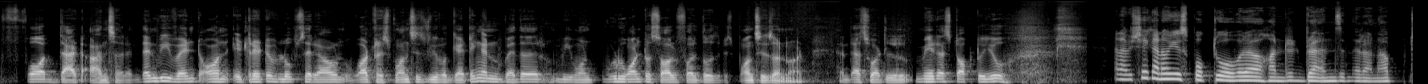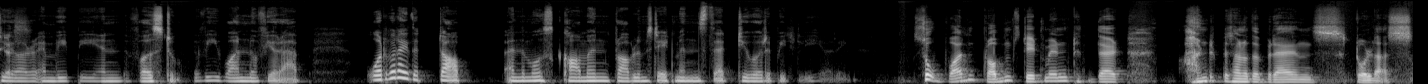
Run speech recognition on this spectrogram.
for that answer? And then we went on iterative loops around what responses we were getting and whether we want would want to solve for those responses or not. And that's what made us talk to you. And Abhishek, I know you spoke to over a hundred brands in the run up to yes. your MVP and the first V1 of your app. What were like the top and the most common problem statements that you were repeatedly hearing? So, one problem statement that 100% of the brands told us,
